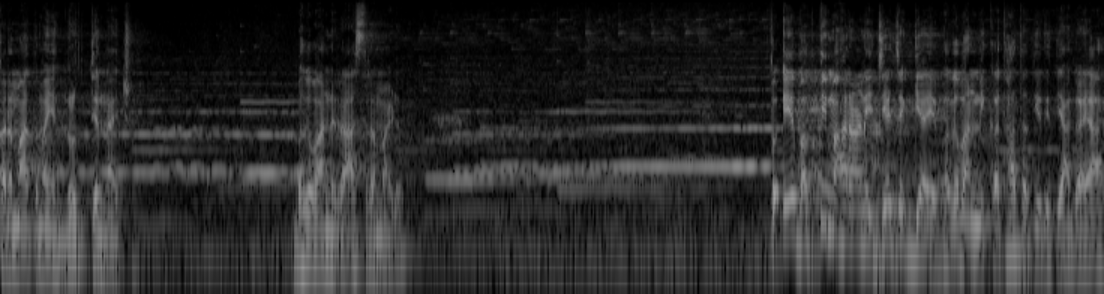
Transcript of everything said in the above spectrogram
પરમાત્માએ નૃત્ય નાચ્યું. ભગવાને રાસ રમાડ્યો. તો એ ભક્તિ મહારાણી જે જગ્યાએ ભગવાનની કથા થતી હતી ત્યાં ગયા.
